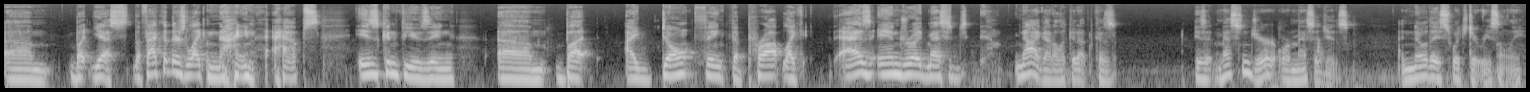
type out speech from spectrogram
Um, but yes, the fact that there's like nine apps is confusing. Um, but I don't think the prop, like as Android message, now I got to look it up because is it Messenger or Messages? I know they switched it recently.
